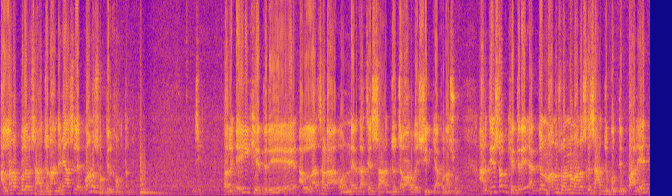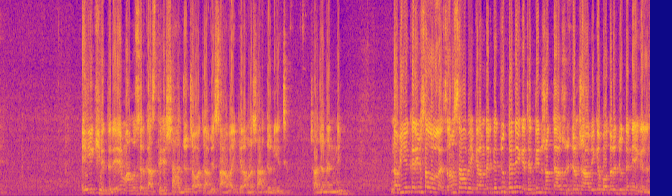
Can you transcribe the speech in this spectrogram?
আল্লাহ রব্বুল আমি সাহায্য না নেমে আসলে কোনো শক্তির ক্ষমতা নেই। জি। তাহলে এই ক্ষেত্রে আল্লাহ ছাড়া অন্যের কাছে সাহায্য চাওয়া হবে শিরকে। এখন আসুন। আর যেসব ক্ষেত্রে একজন মানুষ অন্য মানুষকে সাহায্য করতে পারে, এই ক্ষেত্রে মানুষের কাছ থেকে সাহায্য চাওয়া যাবে। সাহাবাইকের আমরা সাহায্য নিয়েছেন। সাহায্য নেননি? নবী করিম সাল্লাম সাহাবাই কেরামদেরকে যুদ্ধে নিয়ে গেছেন। তিনশো তেরোশো জন সাহাবিকে বদরের যুদ্ধে নিয়ে গেলেন।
